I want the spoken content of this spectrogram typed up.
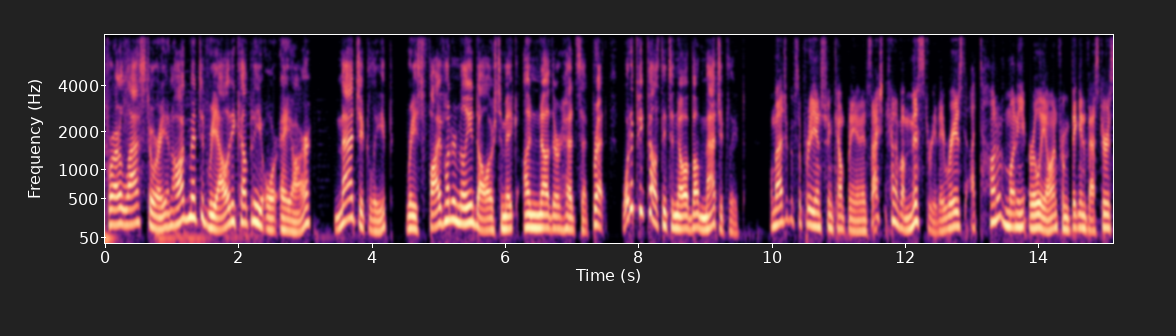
For our last story, an augmented reality company, or AR, Magic Leap, raised $500 million to make another headset. Brett, what do Peak Pals need to know about Magic Leap? Well, Magic Leap's a pretty interesting company, and it's actually kind of a mystery. They raised a ton of money early on from big investors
